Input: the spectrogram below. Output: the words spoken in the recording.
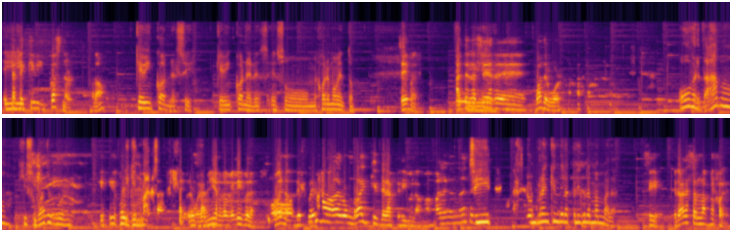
Esta es de Kevin Costner, ¿no? Kevin Conner, sí. Kevin Conner en, en sus mejores momentos. Sí, pues. Antes de Eh, hacer eh, Waterworld. Oh, ¿verdad? po? Hizo Waterworld. Oye, qué mala esa película, Esa mierda película. bueno, después vamos a dar un ranking de las películas más malas de los 90. Sí, tenemos que hacer un ranking de las películas más malas. Sí, pero ahora son las mejores.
